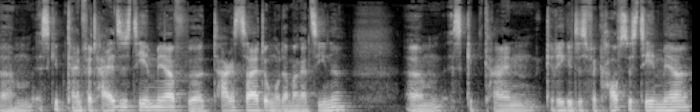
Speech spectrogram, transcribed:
Ähm, es gibt kein Verteilsystem mehr für Tageszeitungen oder Magazine. Ähm, es gibt kein geregeltes Verkaufssystem mehr.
